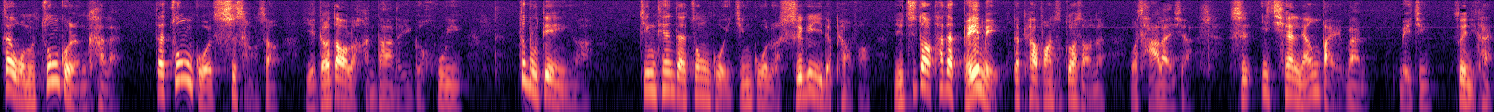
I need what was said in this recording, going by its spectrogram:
在我们中国人看来，在中国市场上也得到了很大的一个呼应。这部电影啊，今天在中国已经过了十个亿的票房。你知道它在北美的票房是多少呢？我查了一下，是一千两百万。美金，所以你看，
